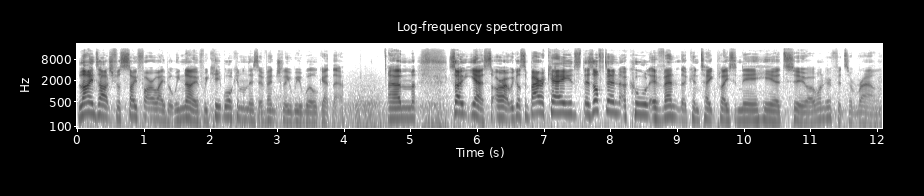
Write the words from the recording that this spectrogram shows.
Lions Arch feels so far away, but we know if we keep walking on this, eventually we will get there. Um, so yes, all right, we got some barricades. There's often a cool event that can take place near here too. I wonder if it's around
